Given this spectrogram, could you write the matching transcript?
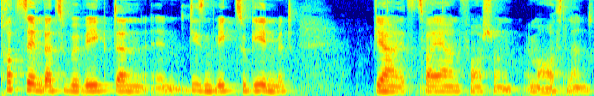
trotzdem dazu bewegt, dann diesen Weg zu gehen mit ja, jetzt zwei Jahren Forschung im Ausland?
